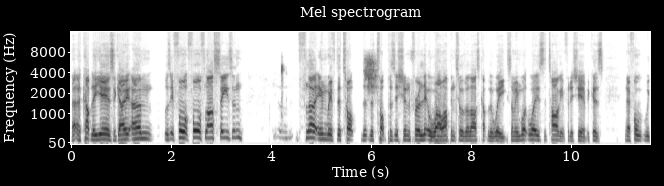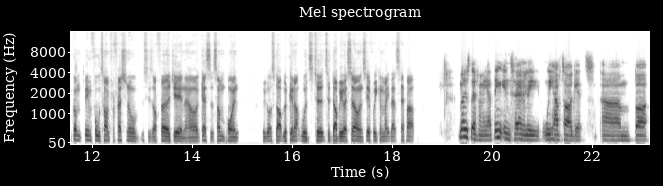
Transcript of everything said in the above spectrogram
a couple of years ago. Um, was it fourth, fourth last season? Flirting with the top the, the, top position for a little while up until the last couple of weeks. I mean, what what is the target for this year? Because you know, full, we've gone, been full time professional. This is our third year now. I guess at some point we've got to start looking upwards to, to WSL and see if we can make that step up. Most definitely. I think internally we have targets, um, but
